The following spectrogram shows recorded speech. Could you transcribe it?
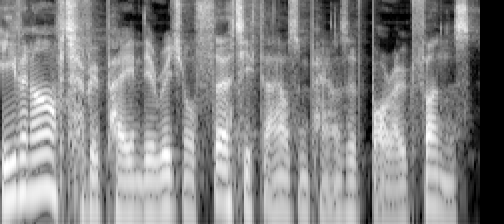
even after repaying the original £30,000 of borrowed funds.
